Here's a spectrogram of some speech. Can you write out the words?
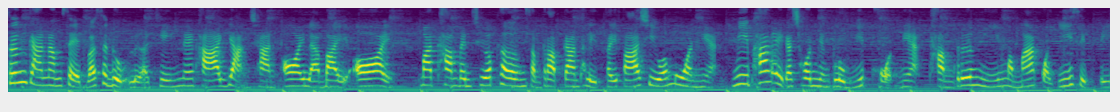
ซึ่งการนำเศษวัสดุเหลือทิ้งนะคะ อย่างชานอ้อยและใบอ้อย มาทำเป็นเชื้อเพลิงสำหรับการผลิตไฟฟ้าชีวมวลเนี่ยมีภาคเอกชนอย่างกลุ่มมิตรผลเนี่ยทำเรื่องนี้มามากกว่า 20 ปี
